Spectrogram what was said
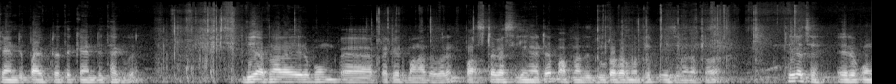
ক্যান্ডি পাইপটাতে ক্যান্ডি থাকবে। দিয়ে আপনারা এরকম প্যাকেট বানাতে পারেন। পাঁচ টাকা সিলিং আইটেম আপনাদের দু টাকার মধ্যে পেয়ে যাবেন আপনারা। ঠিক আছে? এরকম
